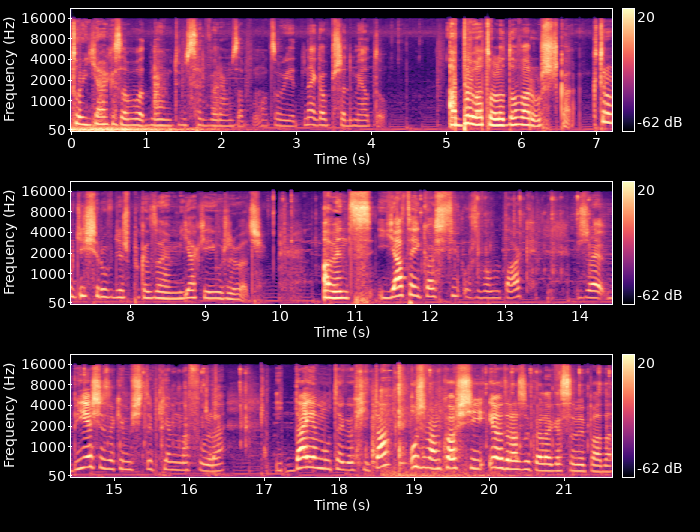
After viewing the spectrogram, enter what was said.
Oto jak zawładnąłem tym serwerem za pomocą jednego przedmiotu. A była to lodowa różdżka, którą dziś również pokazałem jak jej używać. A więc ja tej kości używam tak, że biję się z jakimś typkiem na fulę i daję mu tego hita, używam kości i od razu kolega sobie pada.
